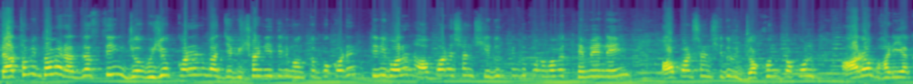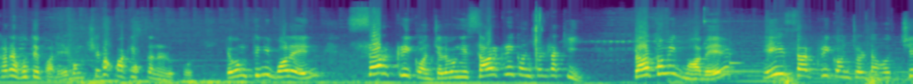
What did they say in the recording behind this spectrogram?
প্রাথমিকভাবে রাজনাথ সিং যে অভিযোগ করেন বা যে বিষয় নিয়ে তিনি মন্তব্য করেন, তিনি বলেন, অপারেশন সিঁদুর কিন্তু কোনোভাবে থেমে নেই। অপারেশন সিঁদুর যখন তখন আরও ভারী আকারে হতে পারে এবং সেটা পাকিস্তানের উপর। এবং তিনি বলেন সার্ক্রিক অঞ্চল এবং এই সার্ক্রিক অঞ্চলটা কি? প্রাথমিকভাবে এই সার্ক্রিক অঞ্চলটা হচ্ছে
